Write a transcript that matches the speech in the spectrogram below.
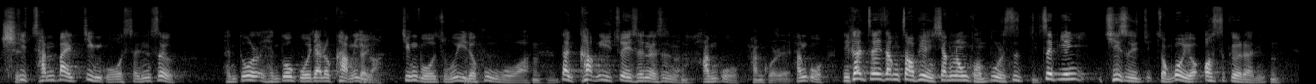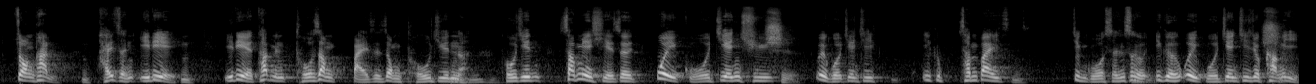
去参拜靖国神社。很多很多国家都抗议嘛，军国主义的复活啊，但抗议最深的是什么？韩国，韩国人，韩国。你看这张照片相当恐怖的是，这边其实总共有二十个人，壮汉排成一列，一列，他们头上摆着这种头巾呐，头巾上面写着为国捐躯，是。为国捐躯，一个参拜靖国神社，一个为国捐躯就抗议。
